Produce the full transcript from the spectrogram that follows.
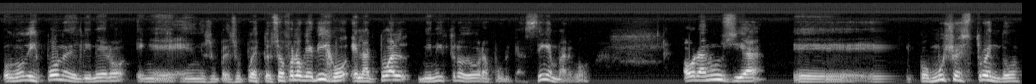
o no dispone del dinero en, eh, en su presupuesto. Eso fue lo que dijo el actual ministro de Obras Públicas. Sin embargo, ahora anuncia eh, con mucho estruendo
